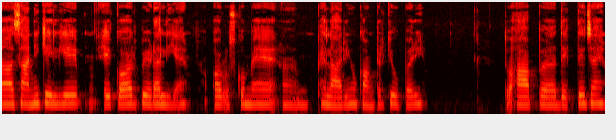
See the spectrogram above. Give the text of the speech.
आसानी के लिए एक और पेड़ा लिया है और उसको मैं फैला रही हूँ काउंटर के ऊपर ही। तो आप देखते जाएँ।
